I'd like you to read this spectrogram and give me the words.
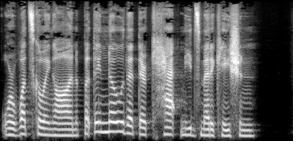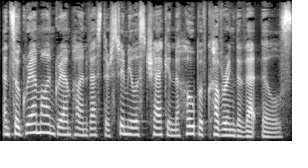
or what's going on, but they know that their cat needs medication. And so grandma and grandpa invest their stimulus check in the hope of covering the vet bills,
